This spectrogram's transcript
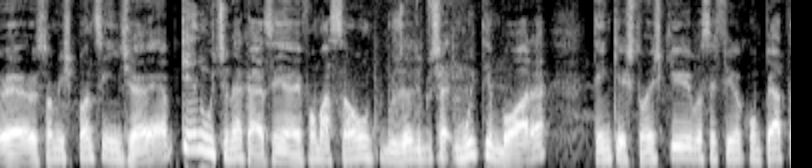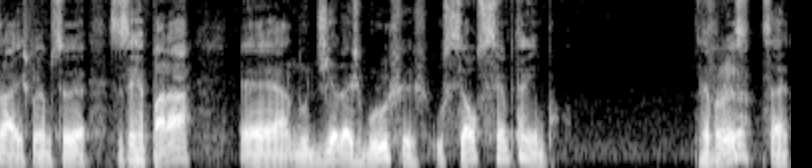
eu- é, eu só me espanto o seguinte, é, é porque é inútil, né, cara? Assim, a informação do de bruxaria, muito embora tem questões que você fica com o pé atrás. Por exemplo, se, se você reparar, é, no dia das bruxas, o céu sempre tá limpo. Você reparou isso? Sério.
